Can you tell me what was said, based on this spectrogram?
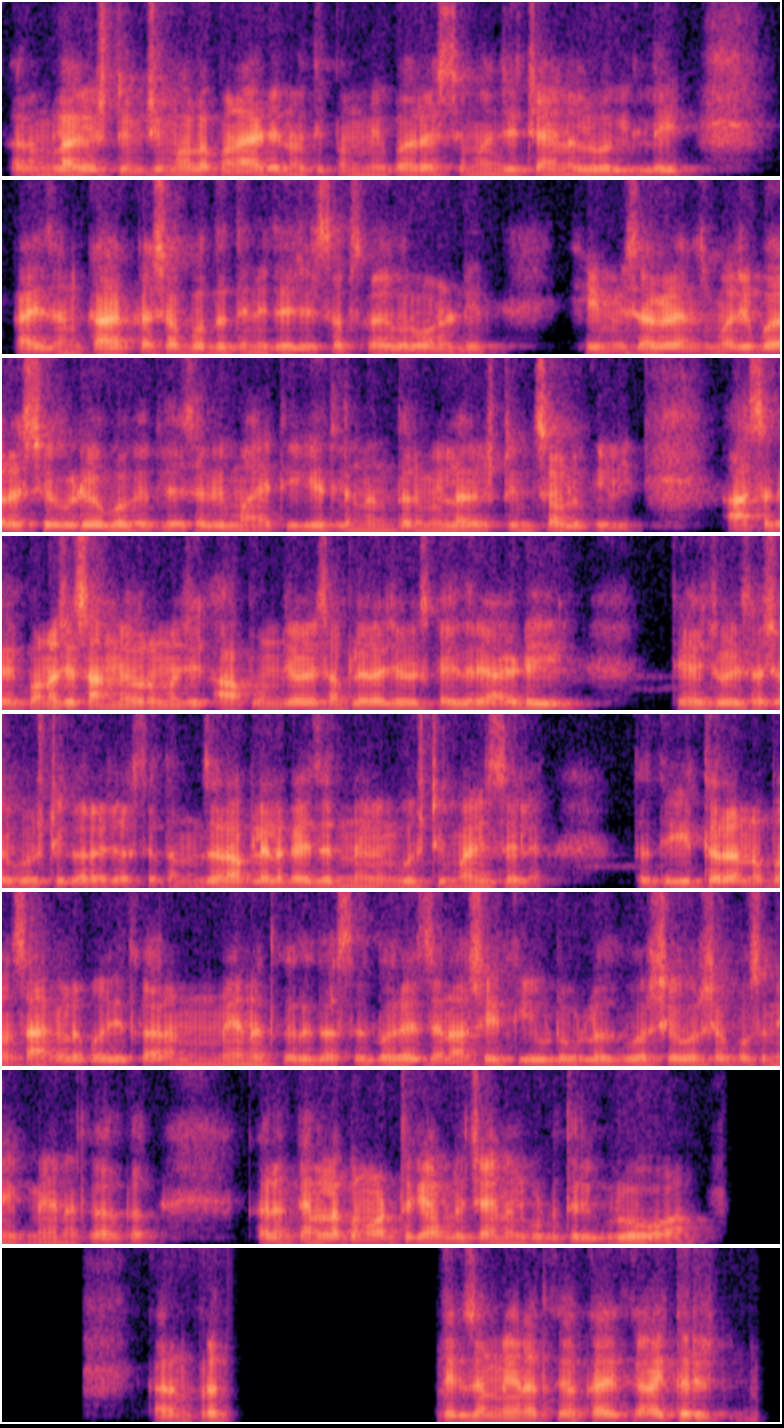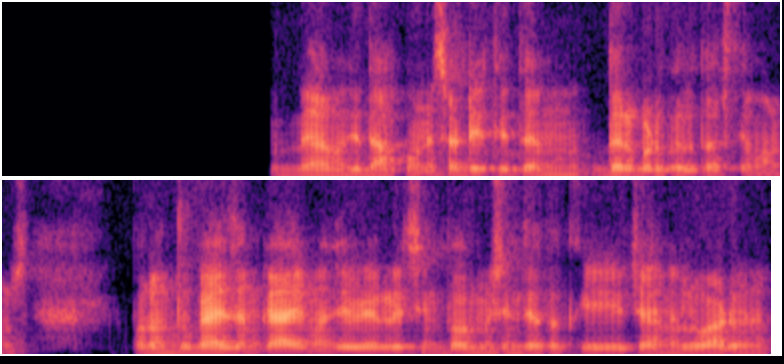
कारण लाईव्ह स्ट्रीमची मला पण आयडिया नव्हती पण मी बरेचसे म्हणजे चॅनल बघितले. काही जण काय कशा पद्धतीने त्याचे सबस्क्रायबर वाढलेत हे मी सगळ्यांच म्हणजे बरेचसे व्हिडिओ बघितले सगळी माहिती घेतल्यानंतर मी लाईव्ह स्ट्रीम चालू केली. असं काही कोणाच्या सांगण्यावरून म्हणजे आपण ज्यावेळेस आपल्याला ज्यावेळेस काहीतरी आयडिया येईल त्याच वेळेस अशा गोष्टी करायच्या असतात. आणि जर आपल्याला काही जर नवीन गोष्टी माहीत झाल्या तर ते इतरांना पण सांगायला पाहिजेत कारण मेहनत करत असतात. बरेच जण असे आहेत की यूट्यूबला वर्ष वर्षापासून एक मेहनत करतात. कारण त्यांना पण वाटतं की आपलं चॅनल कुठंतरी ग्रो व्हा कारण प्रत्येक जण मेहनत काही काहीतरी म्हणजे दाखवण्यासाठी तिथं धडपड करत असते माणूस. परंतु काही जण काय म्हणजे वेगळीच इन्फॉर्मेशन देतात की चॅनल वाढवणं.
